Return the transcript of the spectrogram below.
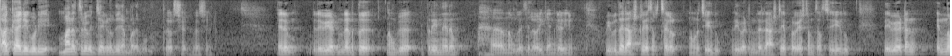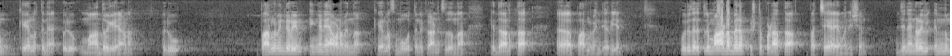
ആ കാര്യം കൂടി മനസ്സിൽ വെച്ചേക്കണമെന്ന് ഞാൻ പറയുന്നുള്ളൂ. തീർച്ചയായിട്ടും തീർച്ചയായിട്ടും. ഏതായാലും രവിയേട്ടന്റെ അടുത്ത് നമുക്ക് ഇത്രയും നേരം നമുക്ക് ചിലവഴിക്കാൻ കഴിഞ്ഞു. വിവിധ രാഷ്ട്രീയ ചർച്ചകൾ നമ്മൾ ചെയ്തു. രവിയേട്ടന്റെ രാഷ്ട്രീയ പ്രവേശനം ചർച്ച ചെയ്തു. രവിയേട്ടൻ എന്നും കേരളത്തിന് ഒരു മാതൃകയാണ്. ഒരു പാർലമെന്റേറിയൻ എങ്ങനെയാവണമെന്ന് കേരള സമൂഹത്തിന് കാണിച്ചു തന്ന യഥാർത്ഥ പാർലമെന്റേറിയൻ ഒരു തരത്തിലും ആഡംബരം ഇഷ്ടപ്പെടാത്ത പച്ചയായ മനുഷ്യൻ ജനങ്ങളിൽ എന്നും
